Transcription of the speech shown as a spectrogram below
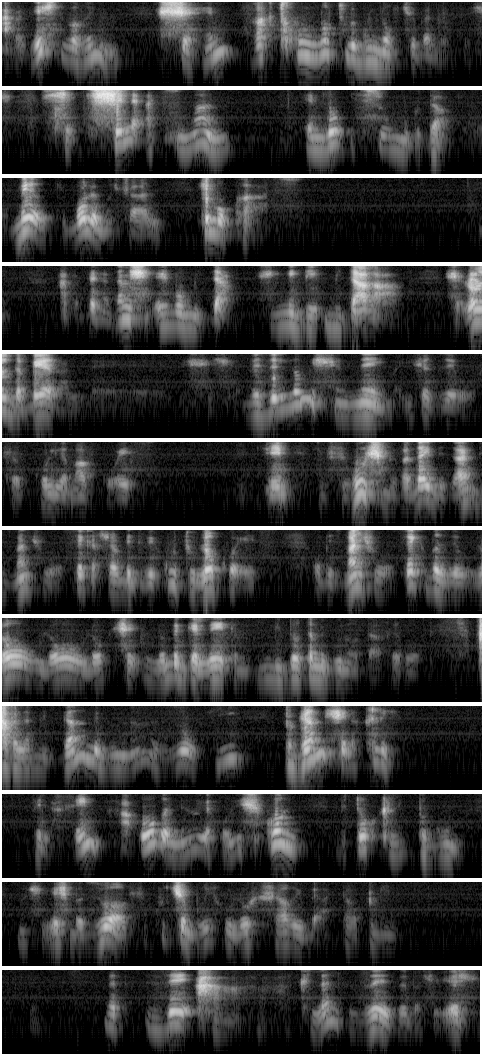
אבל יש דברים שהם רק תכונות מגונות שבנפש, שכשלעצמן הן לא איסור מוגדר, אומר כמו למשל, כמו כעס, אבל בן אדם שיש בו מידה, שהיא מידה רעה, שלא לדבר על, וזה לא משנה אם האיש הזה הוא עכשיו כל ימיו כועס, כן, בפירוש בוודאי בזמן שהוא עוסק עכשיו בדבקות הוא לא כועס, או בזמן שהוא עוסק בזה הוא לא, הוא לא, הוא לא, הוא לא מגלה את המידות המגונות האחרות, אבל המידה המגונה הזו היא פגם של הכלי, ולכן האור איננו יכול לשכון בתוך כלי פגום. שיש בזוהר שקודשא בריך הוא לא שרי באתר פנים. זה הכלל הזה, זה מה שיש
